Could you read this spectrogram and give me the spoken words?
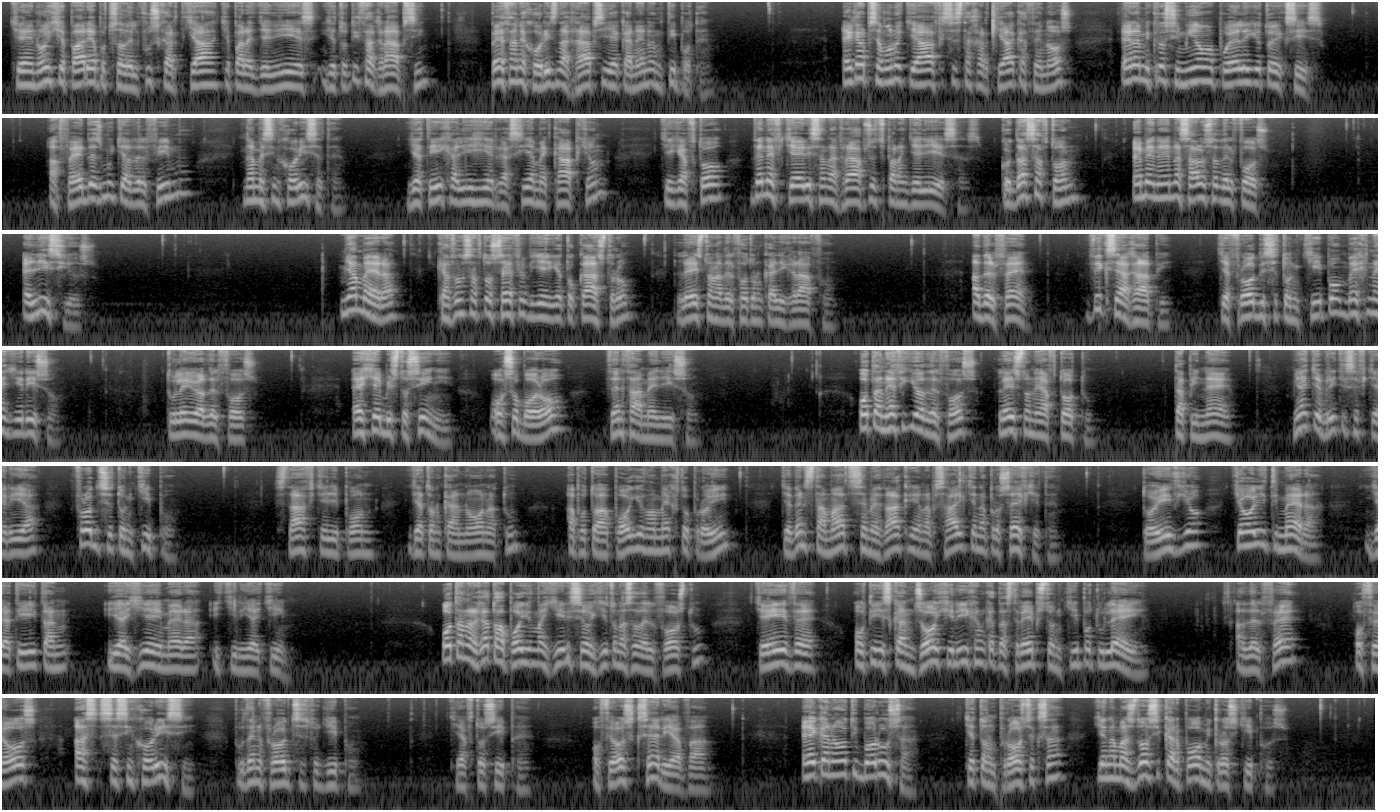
και ενώ είχε πάρει από τους αδελφούς χαρτιά και παραγγελίες για το τι θα γράψει, πέθανε χωρίς να γράψει για κανέναν τίποτε. Έγραψε μόνο και άφησε στα χαρτιά καθενός ένα μικρό σημείωμα που έλεγε το εξής «Αφέντες μου και αδελφοί μου, να με συγχωρήσετε, γιατί είχα λίγη εργασία με κάποιον και γι' αυτό δεν ευκαίρισα να γράψω τις παραγγελίες σας». Κοντά σε αυτόν έμενε ένας άλλος αδελφός, Ελίσιος, μια μέρα, καθώς αυτός έφευγε για το κάστρο, λέει στον αδελφό τον καλλιγράφο «Αδελφέ, δείξε αγάπη και φρόντισε τον κήπο μέχρι να γυρίσω». Του λέει ο αδελφός «Έχει εμπιστοσύνη, όσο μπορώ δεν θα αμελήσω». Όταν έφυγε ο αδελφός, λέει στον εαυτό του «Ταπεινέ, μια και βρήκες ευκαιρία, φρόντισε τον κήπο». Στάθηκε λοιπόν για τον κανόνα του από το απόγευμα μέχρι το πρωί και δεν σταμάτησε με δάκρυα να ψάλει και να προσεύχεται. Το ίδιο και όλη τη μέρα, γιατί ήταν η Αγία ημέρα η Κυριακή. Όταν αργά το απόγευμα γύρισε ο γείτονας αδελφός του και είδε ότι οι σκαντζόχυροι είχαν καταστρέψει τον κήπο του λέει «Αδελφέ, ο Θεός ας σε συγχωρήσει που δεν φρόντισε τον κήπο». Και αυτός είπε «Ο Θεός ξέρει Αβά, Έκανα ό,τι μπορούσα και τον πρόσεξα για να μας δώσει καρπό ο μικρός κήπος.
